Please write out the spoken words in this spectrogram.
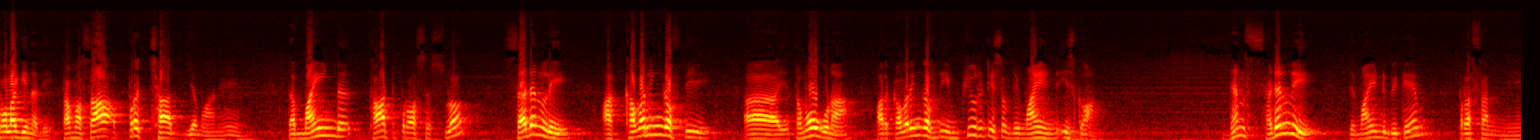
తొలగినది. తమసా అప్రచ్ఛాద్యమానే. ద మైండ్ థాట్ ప్రాసెస్లో సడన్లీ ఆ కవరింగ్ ఆఫ్ ది తమోగుణ or covering of the impurities of the mind is gone. Then suddenly the mind became ప్రసన్నే.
